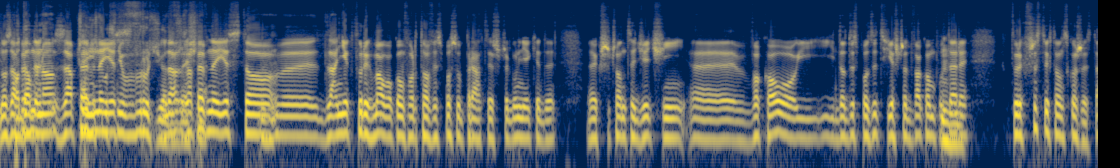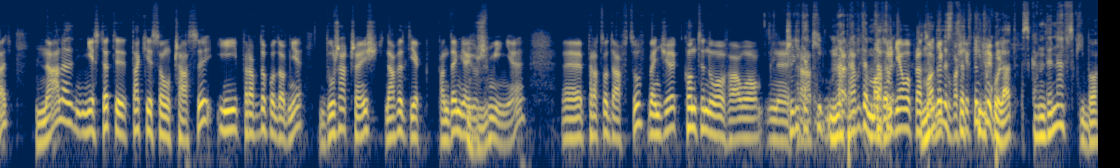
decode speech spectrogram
No zapewne, Podobno zapewne jest, wróci od da, Zapewne jest to mhm. E, dla niektórych mało komfortowy sposób pracy, szczególnie kiedy krzyczące dzieci wokoło i, i do dyspozycji jeszcze dwa komputery. Mhm których wszyscy chcą skorzystać. No ale niestety takie są czasy i prawdopodobnie duża część, nawet jak pandemia już mhm. minie, e, pracodawców będzie kontynuowało e, Czyli taki naprawdę model, model sprzed kilku lat skandynawski, bo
